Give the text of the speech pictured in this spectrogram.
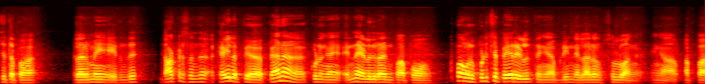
சித்தப்பா எல்லாருமே இருந்து டாக்டர்ஸ் வந்து கையில் பேனா கொடுங்க என்ன எழுதுறாருன்னு பார்ப்போம். அப்போ அவங்களுக்கு பிடிச்ச பேர் எழுத்துங்க அப்படின்னு எல்லாரும் சொல்லுவாங்க. எங்கள் அப்பா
